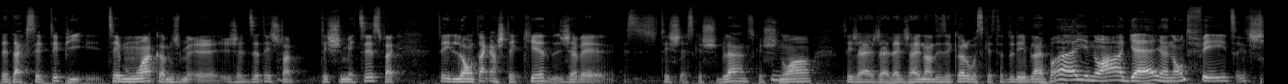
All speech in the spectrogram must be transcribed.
d'être accepté. Puis, tu sais, moi, comme je, me, euh, je le disais, tu sais, je suis je suis métisse. Fait que, tu sais, longtemps, quand j'étais kid, j'avais. tu sais, Est-ce que je suis blanc? Est-ce que je suis Mm. noir? Tu sais, j'allais- dans des écoles où est-ce que c'était tous des blancs. Ah, il est noir, gay, il a un nom de fille. Tu sais,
